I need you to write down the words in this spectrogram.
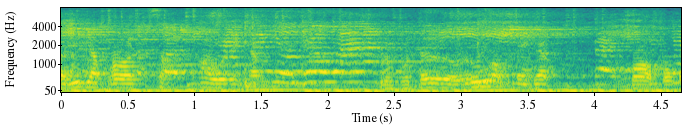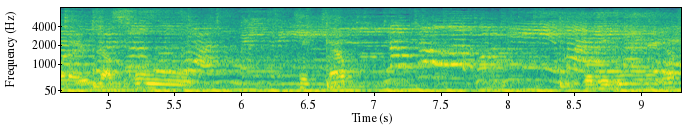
สริยพรสัมเภานะครับโปรโมเตอร์ร่วมนะครับมอบพวงมาลัยให้กับผู้ชิงแชมป์บนเวทีนะครับ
